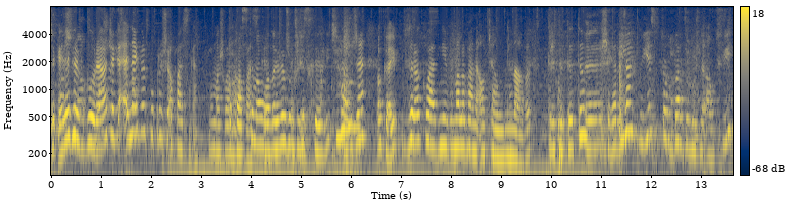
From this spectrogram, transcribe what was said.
Czekaj, najpierw góra, czekaj, najpierw poproszę opaskę, bo masz ładną opaskę. Opaskę mam ładną. Ja wiem, że muszę się schylić. Dobrze, Okej. wzrok ładnie wymalowany oczęta. Nawet. Try, tu, tu, tu. E, Proszę bardzo. Jest to bardzo luźny outfit,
